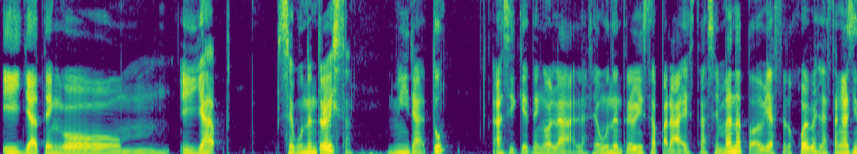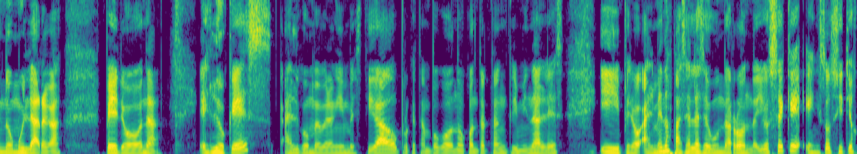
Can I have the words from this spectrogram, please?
y ya tengo, mm, y ya, segunda entrevista. Mira tú. Así que tengo la, segunda entrevista para esta semana, todavía hasta el jueves. La están haciendo muy larga, pero nada, es lo que es. Algo me habrán investigado, porque tampoco no contratan criminales. Y, pero al menos pasé la segunda ronda. Yo sé que en estos sitios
